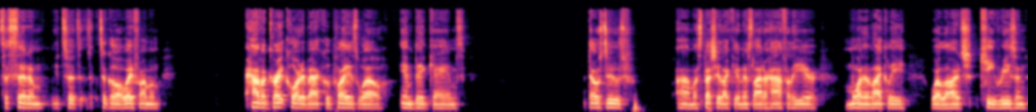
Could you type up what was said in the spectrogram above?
to sit him, to, to, to go away from him. Have a great quarterback who plays well in big games. Those dudes um, especially like in this latter half of the year, more than likely were a large key reason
